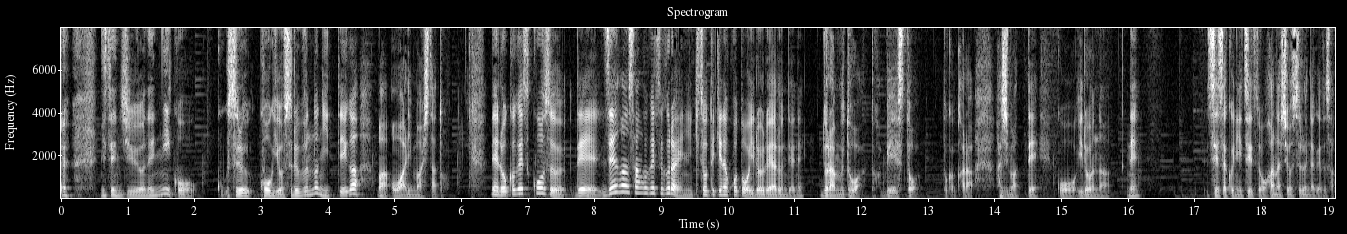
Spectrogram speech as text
2014年にこうする講義をする分の日程がま終わりましたと。で6ヶ月コースで前半3ヶ月ぐらいに基礎的なことをいろいろやるんだよね。ドラムとはとかベースとはとかから始まってこういろんなね制作についてお話をするんだけどさ。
